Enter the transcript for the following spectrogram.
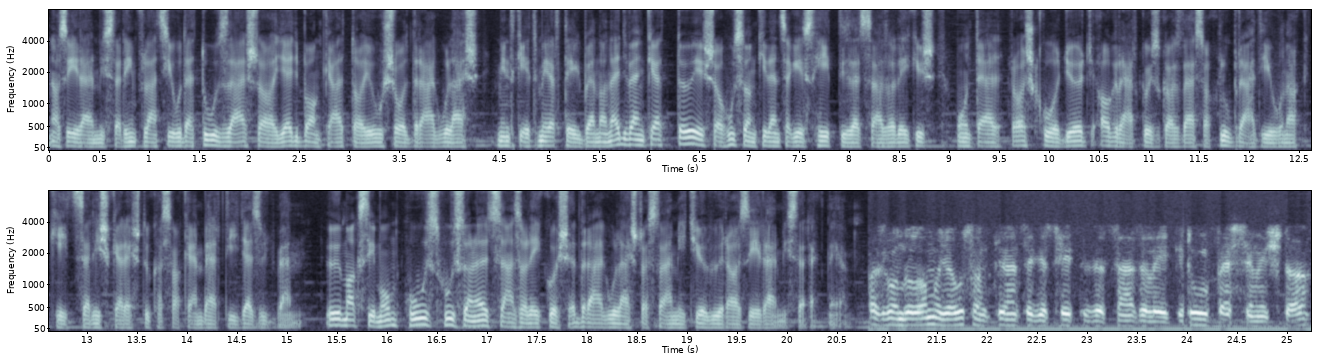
az élelmiszerinfláció, de túlzás a jegybank által jósolt drágulás mindkét mértékben a 42 és a 29,7% is, mondta el Raskó György agrárközgazdász a Klubrádiónak. Kétszer is kerestük a szakembert így ez ügyben. Ő maximum 20-25 százalékos drágulásra számít jövőre az élelmiszereknél. Azt gondolom, hogy a 29,7 százalék túl pessimista,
